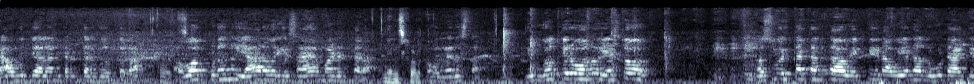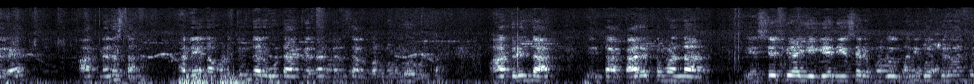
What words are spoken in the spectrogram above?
ಯಾವ ಹುದ್ದೆ ಅಲಂಕರಿಸ್ತಾರೆ ಗೊತ್ತಲ್ಲ ಅವಾಗ ಕೂಡ ಯಾರು ಅವರಿಗೆ ಸಹಾಯ ಮಾಡಿರ್ತಾರ ಅವ್ರು ನೆನೆಸ್ತಾರೆ. ನಿಮ್ಗೆ ಗೊತ್ತಿರುವವರು ಎಷ್ಟೋ ಹಸು ಇರ್ತಕ್ಕಂಥ ವ್ಯಕ್ತಿಗೆ ನಾವು ಏನಾದ್ರು ಊಟ ಹಾಕಿದ್ರೆ ಆತ ನೆನೆಸ್ತಾನೆ. ಅದೇ ನಾವು ಹೊಡೆತಿಂದ ಊಟ ಹಾಕಿದ್ರೆ ನೆನೆಸಲ್ಲಿ ಬಂದು ಹೋಗ್ಬಿಡ್ತಾನೆ. ಆದ್ದರಿಂದ ಇಂಥ ಕಾರ್ಯಕ್ರಮವನ್ನು ಯಶಸ್ವಿಯಾಗಿ ಏನು ಈ ಸರಿ ಮೊದಲು ನನಗೆ ಗೊತ್ತಿರುವಂತೆ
